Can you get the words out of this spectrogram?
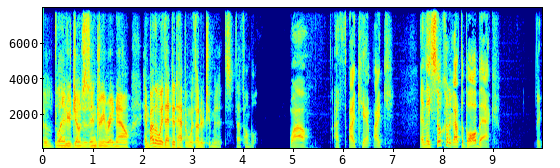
uh, Landry Jones's injury right now, and by the way, that did happen with under two minutes. That fumble. Wow, I I can't I, c- and they still could have got the ball back. Like,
